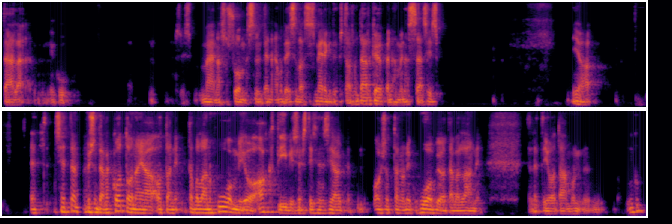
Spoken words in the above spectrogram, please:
täällä, niin kuin, siis mä en asu Suomessa nyt enää, mutta ei sillä siis merkitystä, asun täällä Kööpenhaminassa ja siis ja et se, että pysyn täällä kotona ja otan tavallaan huomioon aktiivisesti sen sijaan, että olisi ottanut niin huomioon tavallaan, niin tälle, että joo, tämä mun niin kuin,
